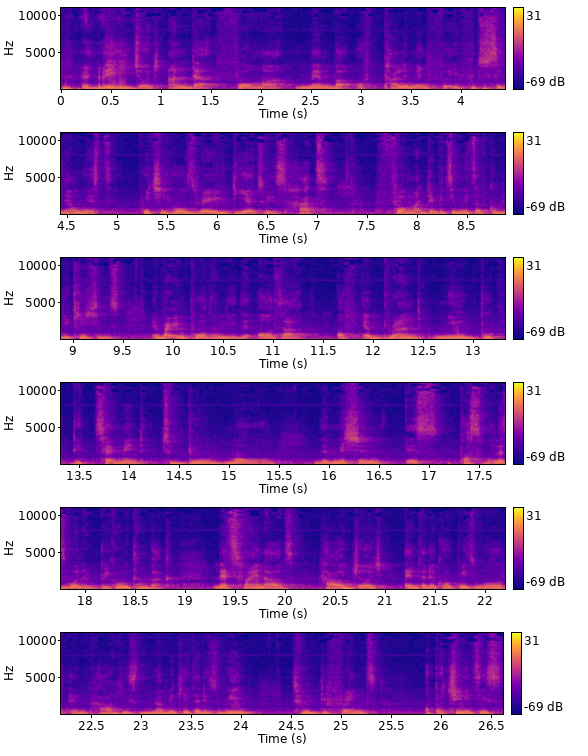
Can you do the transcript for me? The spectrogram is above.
Nenyi George Andah, former member of parliament for Awutu Senya West, which he holds very dear to his heart, former deputy minister of communications, and very importantly, the author of a brand new book, Determined to Do More. The mission is possible. Let's go on a break. When we come back, let's find out how George entered the corporate world and how he's navigated his way through different opportunities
